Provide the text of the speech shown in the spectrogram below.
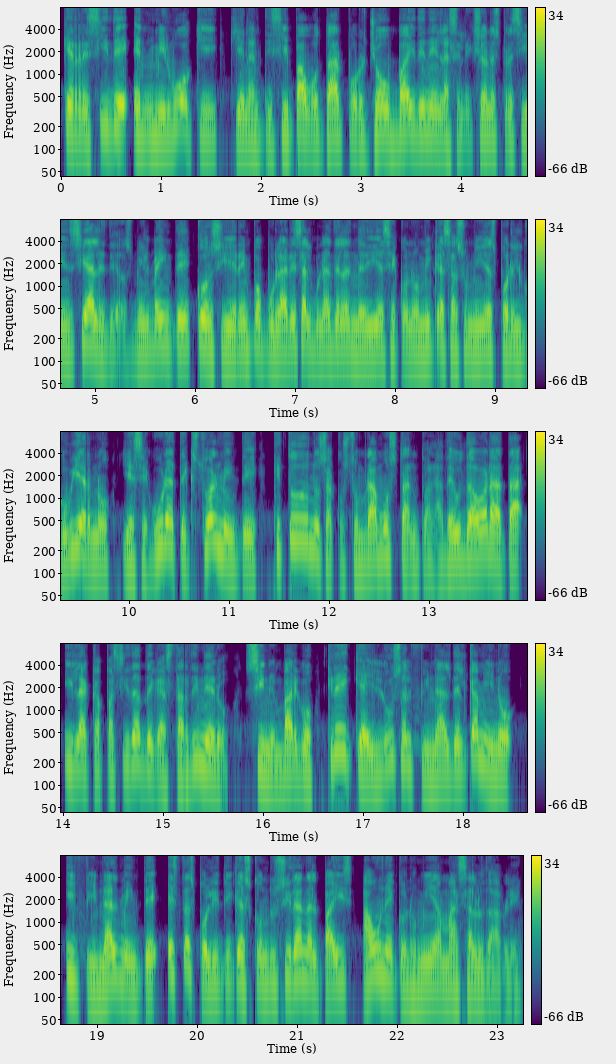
que reside en Milwaukee, quien anticipa votar por Joe Biden en las elecciones presidenciales de 2020, considera impopulares algunas de las medidas económicas asumidas por el gobierno y asegura textualmente que todos nos acostumbramos tanto a la deuda barata y la capacidad de gastar dinero. Sin embargo, cree que hay luz al final del camino y finalmente estas políticas conducirán al país a una economía más saludable.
